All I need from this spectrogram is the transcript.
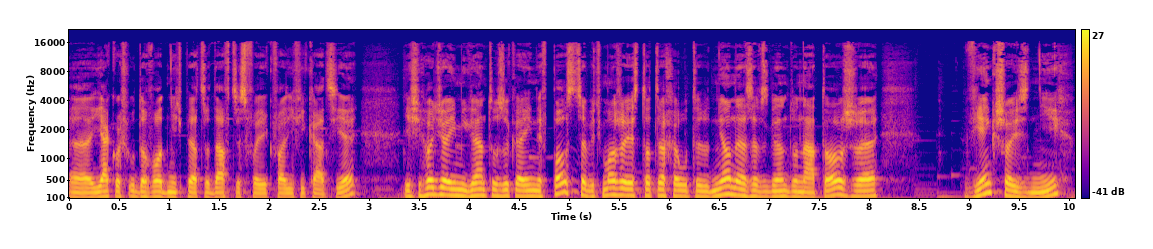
e, jakoś udowodnić pracodawcy swoje kwalifikacje. Jeśli chodzi o imigrantów z Ukrainy w Polsce, być może jest to trochę utrudnione ze względu na to, że większość z nich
